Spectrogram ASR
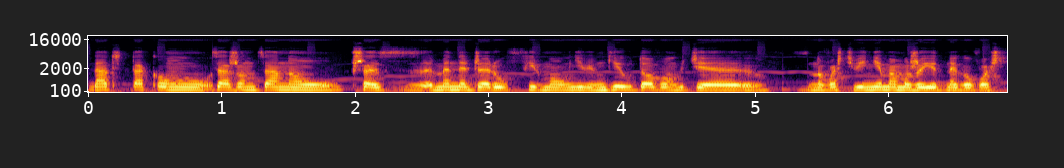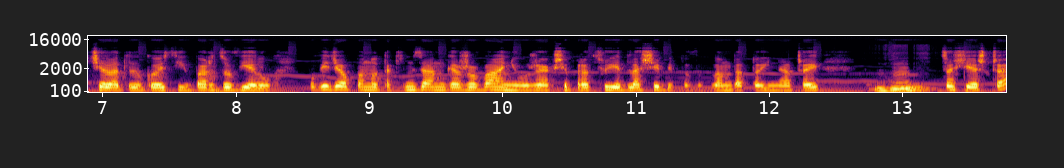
nad taką zarządzaną przez menedżerów firmą, nie wiem, giełdową, gdzie no właściwie nie ma może jednego właściciela, tylko jest ich bardzo wielu. Powiedział pan o takim zaangażowaniu, że jak się pracuje dla siebie, to wygląda to inaczej. Mhm. Coś jeszcze?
